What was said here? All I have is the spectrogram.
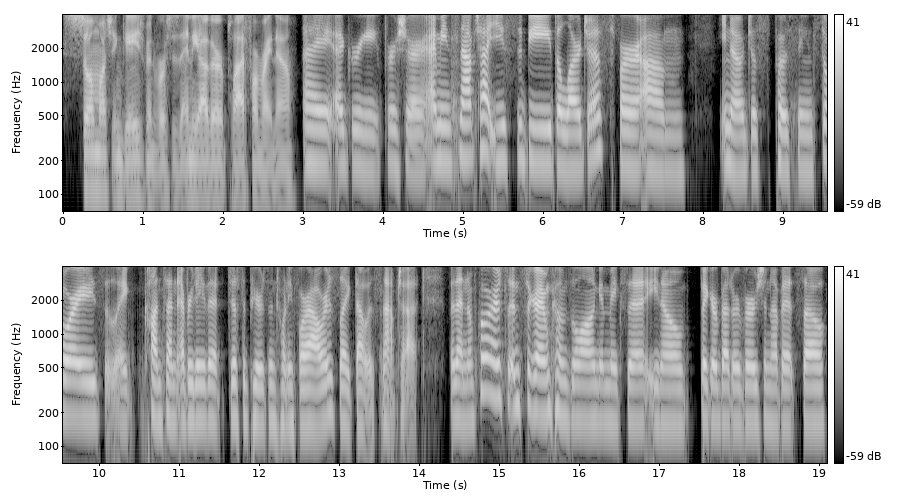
so much engagement versus any other platform right now. I agree for sure. I mean Snapchat used to be the largest for um you know, just posting stories, like content every day that disappears in 24 hours, like that was Snapchat. But then, of course, Instagram comes along and makes it, you know, bigger, better version of it. So,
